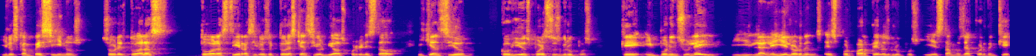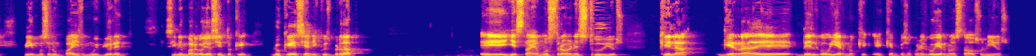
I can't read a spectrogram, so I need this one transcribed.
y los campesinos, sobre todas las, todas las tierras y los sectores que han sido olvidados por el Estado y que han sido cogidos por estos grupos que imponen su ley y la ley y el orden es por parte de los grupos y estamos de acuerdo en que vivimos en un país muy violento. Sin embargo, yo siento que lo que decía Nico es verdad eh, y está demostrado en estudios que la guerra del gobierno, que, eh, que, empezó con el gobierno de Estados Unidos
